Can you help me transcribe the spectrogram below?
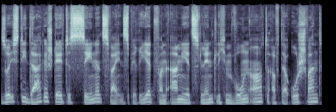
So ist die dargestellte Szene zwar inspiriert von Amiets ländlichem Wohnort auf der Oschwand,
